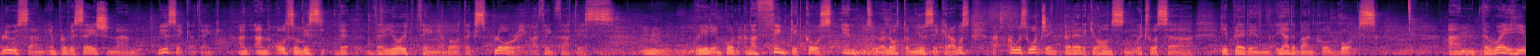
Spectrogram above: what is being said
blues and improvisation and music, I think, and and also this the the yoik thing about exploring. I think that is really important, and I think it goes into a lot of music here. I was I, I was watching Per Erik which was uh, he played in he had a band called Balls. And the way he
